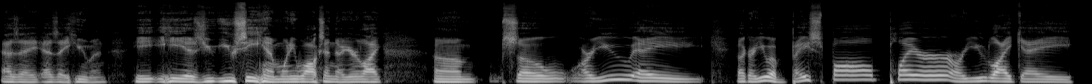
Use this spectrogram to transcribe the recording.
as a as a human. He he is you you see him when he walks in there. You're like um, so are you a like are you a baseball player? Are you like a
